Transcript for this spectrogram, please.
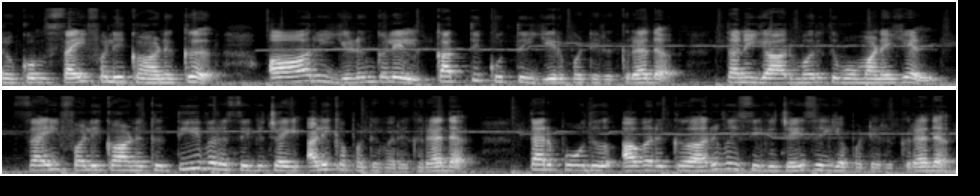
இருக்கும் சைஃப் அலி கானுக்கு ஆறு இடங்களில் கத்தி குத்து ஏற்பட்டிருக்கிறது. தனியார் மருத்துவமனையில் சைஃப் அலிகானுக்கு தீவிர சிகிச்சை அளிக்கப்பட்டு வருகிறது. தற்போது அவருக்கு அறுவை சிகிச்சை செய்யப்பட்டிருக்கிறது.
